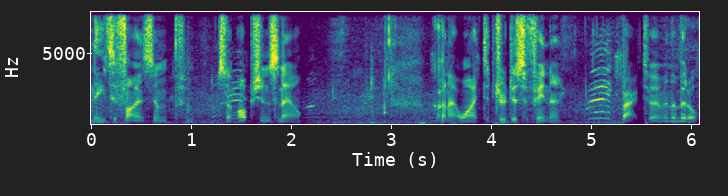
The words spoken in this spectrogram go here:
Need to find some, some, options now. Gone out wide to Drew DeStefano. Back to him in the middle.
